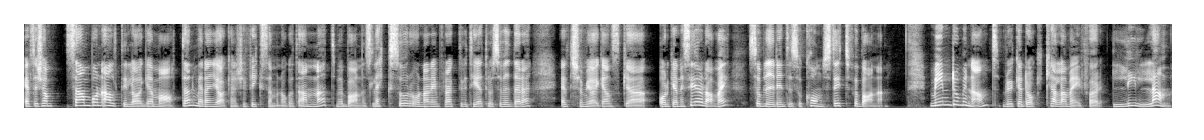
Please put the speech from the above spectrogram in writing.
Eftersom sambon alltid lagar maten medan jag kanske fixar med något annat med barnens läxor, ordnar inför aktiviteter och så vidare. Eftersom jag är ganska organiserad av mig så blir det inte så konstigt för barnen. Min dominant brukar dock kalla mig för Lillan,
